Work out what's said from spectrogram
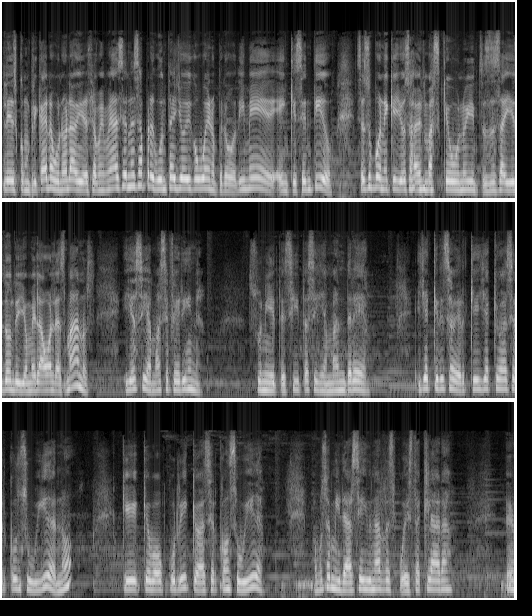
les complican a uno la vida. Si a mí me hacen esa pregunta y yo digo, bueno, pero dime en qué sentido. Se supone que ellos saben más que uno y entonces ahí es donde yo me lavo las manos. Ella se llama Seferina, su nietecita se llama Andrea. Ella quiere saber qué ella qué va a hacer con su vida, ¿no? ¿Qué, qué va a ocurrir? ¿Qué va a hacer con su vida? Vamos a mirar si hay una respuesta clara. Eh,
